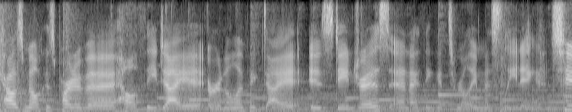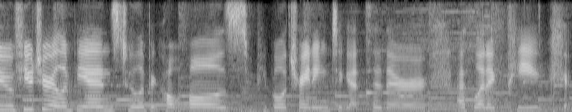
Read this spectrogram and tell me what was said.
cow's milk is part of a healthy diet or an Olympic diet is dangerous and I think it's really misleading. To future Olympians, to Olympic hopefuls, to people training to get to their athletic peak,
